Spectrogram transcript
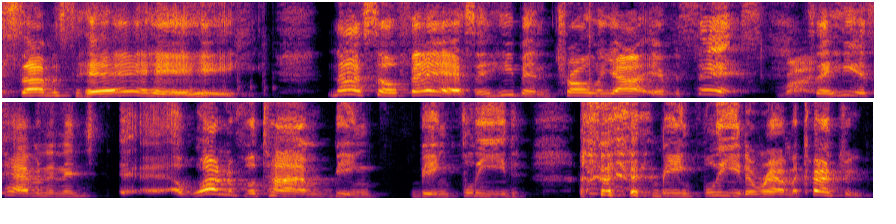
Simon said, "Hey, not so fast," and he been trolling y'all ever since. Right. So he is having an, a wonderful time being being fleed, being fleed around the country.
